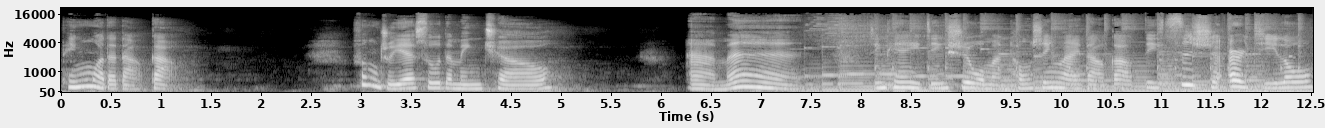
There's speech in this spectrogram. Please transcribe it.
听我的祷告，奉主耶稣的名求，阿门。今天已经是我们同心来祷告第四十二集喽。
